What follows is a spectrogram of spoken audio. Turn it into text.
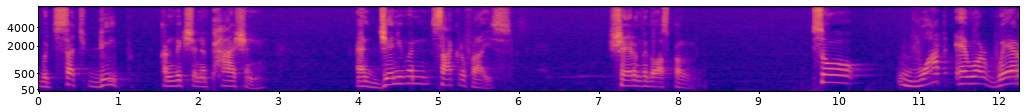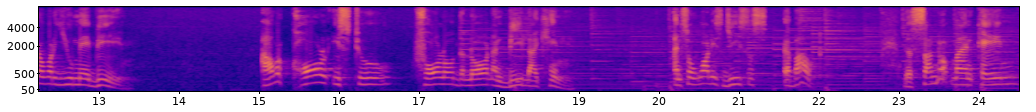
with such deep conviction and passion and genuine sacrifice, sharing the gospel. So, whatever, wherever you may be, our call is to follow the Lord and be like Him. And so, what is Jesus about? The Son of Man came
